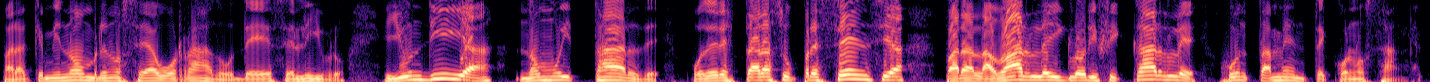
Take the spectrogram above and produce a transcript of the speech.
para que mi nombre no sea borrado de ese libro. Y un día, no muy tarde, poder estar a su presencia para alabarle y glorificarle juntamente con los ángeles.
